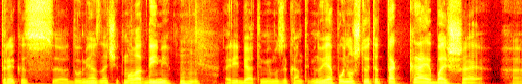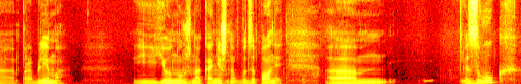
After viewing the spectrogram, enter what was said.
трека с э, двумя, значит, молодыми угу. ребятами, музыкантами. Но я понял, что это такая большая э, проблема, и ее нужно, конечно, вот заполнять. Эм, звук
